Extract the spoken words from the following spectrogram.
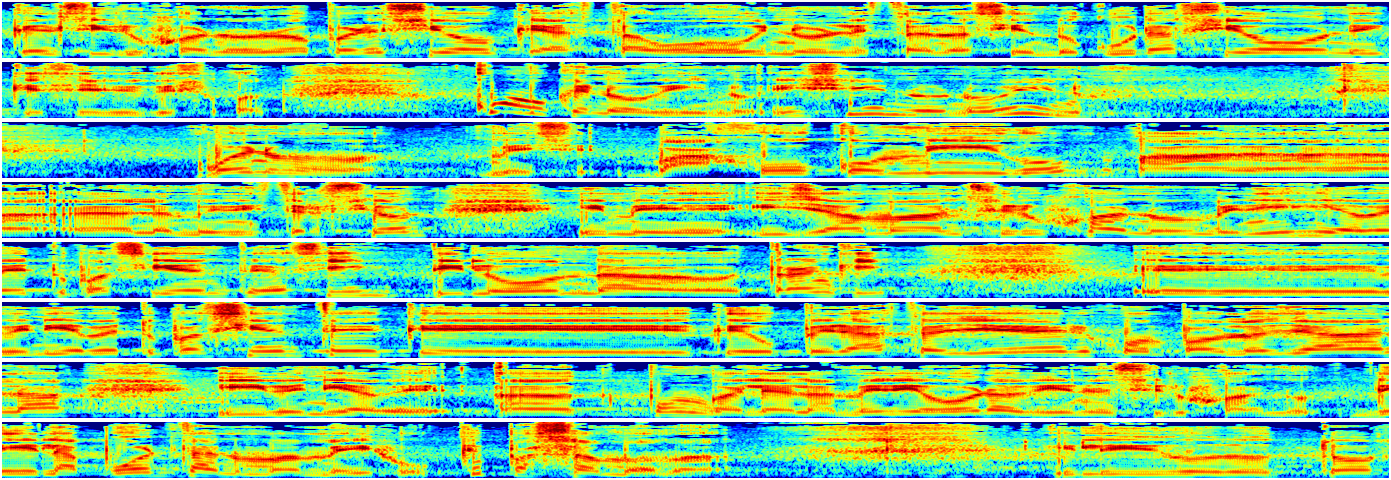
que el cirujano no apareció, que hasta hoy no le están haciendo curaciones, y qué sé yo, qué sé. ¿Cómo que no vino? Y sí, no, no vino. Bueno, mamá, me bajó conmigo a, la administración y me y llama al cirujano, vení a ver tu paciente así, tilo onda, tranqui. Eh, venía a ver tu paciente que, que operaste ayer, Juan Pablo Ayala, y venía a ver, ah, póngale a la media hora, viene el cirujano. De la puerta nomás me dijo, ¿qué pasa mamá? Y le digo, doctor,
